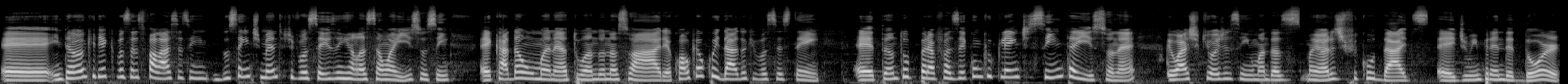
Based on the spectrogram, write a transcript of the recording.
É, então eu queria que vocês falassem assim, do sentimento de vocês em relação a isso, assim, é, cada uma né, atuando na sua área, qual que é o cuidado que vocês têm? É, tanto para fazer com que o cliente sinta isso, né? Eu acho que hoje, assim, uma das maiores dificuldades é, de um empreendedor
